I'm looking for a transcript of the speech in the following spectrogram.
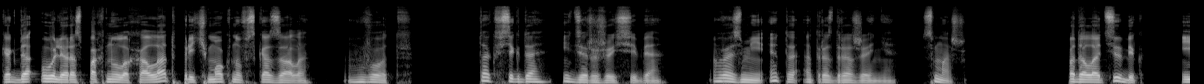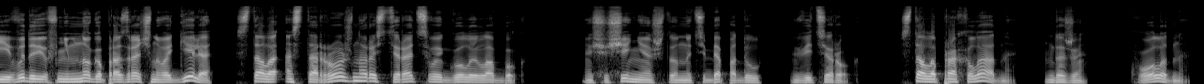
Когда Оля распахнула халат, причмокнув, сказала. «Вот, так всегда и держи себя. Возьми это от раздражения. Смажь». Подала тюбик и, выдавив немного прозрачного геля, стала осторожно растирать свой голый лобок. Ощущение, что на тебя подул ветерок. Стало прохладно, даже холодно.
